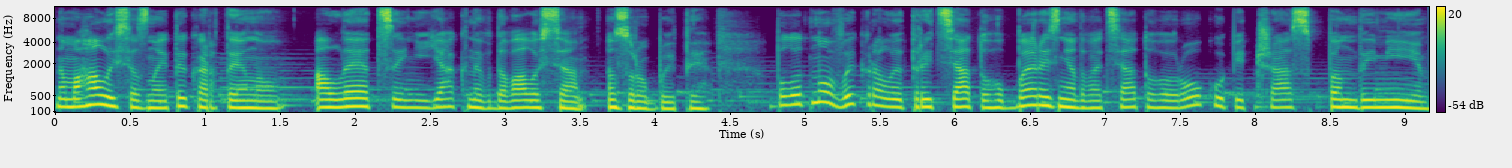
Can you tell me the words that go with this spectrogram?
намагалися знайти картину, але це ніяк не вдавалося зробити. Полотно викрали 30 березня 2020 року під час пандемії.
